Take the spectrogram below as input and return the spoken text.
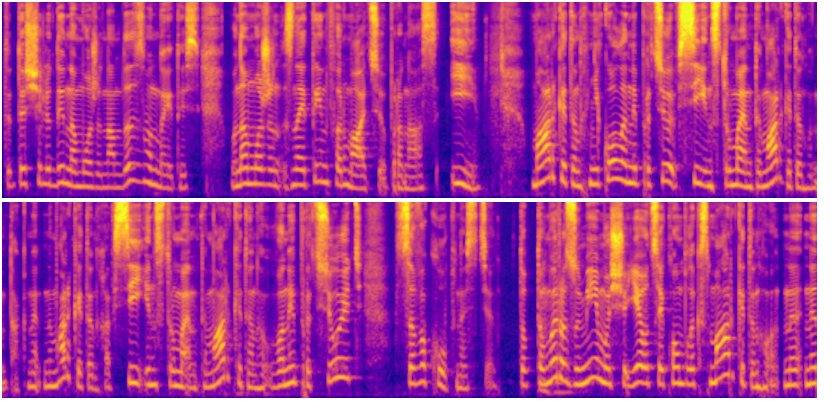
Те- що людина може нам дозвонитись, вона може знайти інформацію про нас. І маркетинг ніколи не працює. Всі інструменти маркетингу, не так, не, не маркетинг, а всі інструменти маркетингу вони працюють в совокупності. Тобто ми розуміємо, що є оцей комплекс маркетингу, не, не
